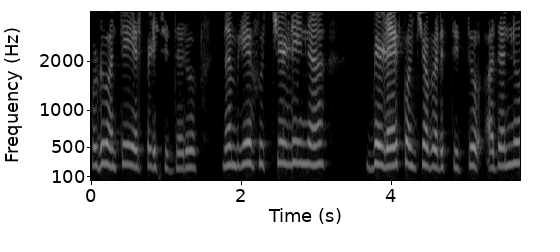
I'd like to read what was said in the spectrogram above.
ಕೊಡುವಂತೆ ಏರ್ಪಡಿಸಿದ್ದರು. ನಮಗೆ ಹುಚ್ಚೆಳ್ಳಿನ ಬೆಳೆ ಕೊಂಚ ಬರುತ್ತಿತ್ತು. ಅದನ್ನು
